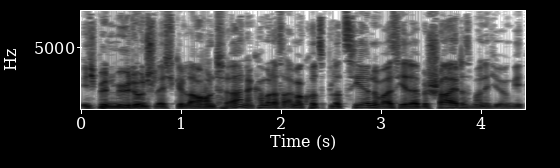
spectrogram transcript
ich bin müde und schlecht gelaunt. Ja? Dann kann man das einmal kurz platzieren, dann weiß jeder Bescheid, dass man nicht irgendwie,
